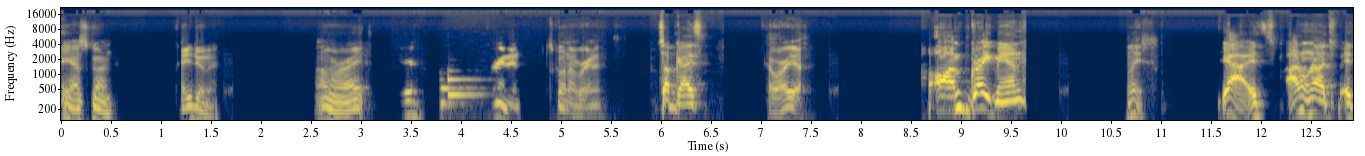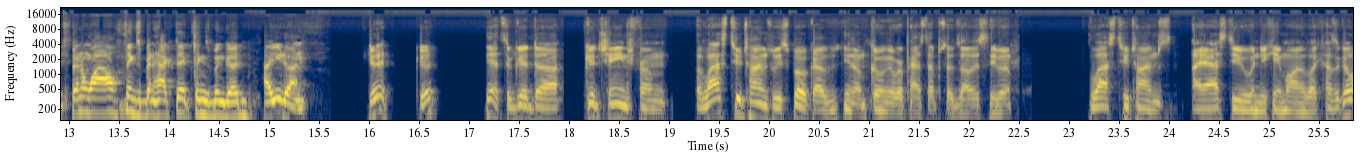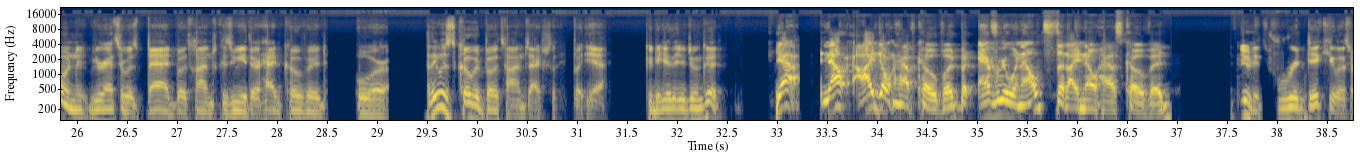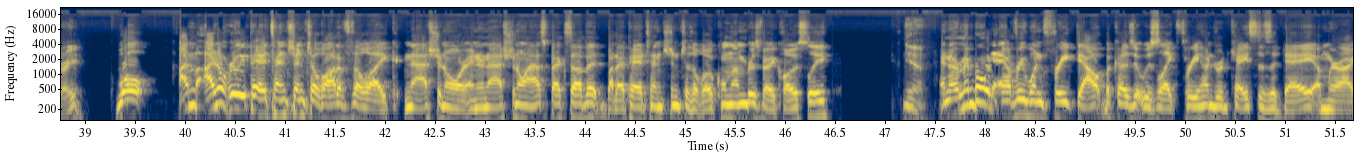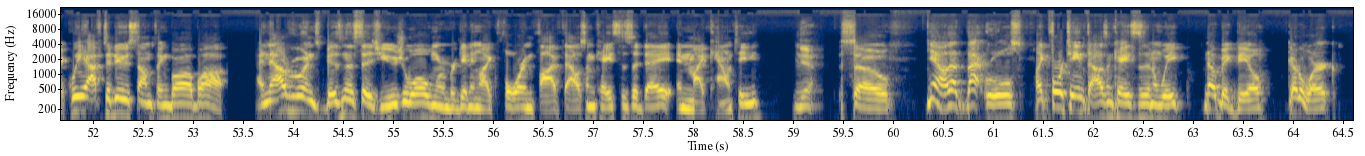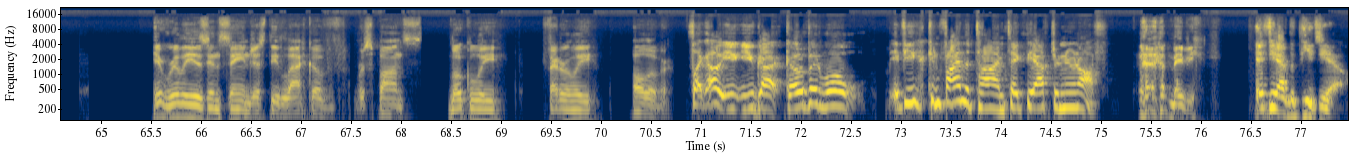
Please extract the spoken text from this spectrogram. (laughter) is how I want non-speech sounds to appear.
Hey, how's it going? How you doing, man? I'm all right. Brandon. What's going on, Brandon? What's up, guys? How are you? Oh, I'm great, man. Nice. Yeah, it's I don't know. It's it's been a while. Things have been hectic. Things have been good. How you doing? Good. Good. Yeah, it's a good uh good change from the last two times we spoke. I was, you know, going over past episodes obviously, but the last two times I asked you when you came on, like, how's it going? Your answer was bad both times because you either had COVID or I think it was COVID both times actually. But yeah, good to hear that you're doing good. Yeah. Now I don't have COVID, but everyone else that I know has COVID. Dude, it's ridiculous, right? Well, I'm I don't really pay attention to a lot of the like national or international aspects of it, but I pay attention to the local numbers very closely. Yeah. And I remember when everyone freaked out because it was like 300 cases a day, and we are like, we have to do something, blah blah. And now everyone's business as usual when we're getting like four and five thousand cases a day in my county. Yeah. So you know that that rules. Like 14,000 cases in a week, no big deal. Go to work. It really is insane just the lack of response locally, federally, all over. It's like, oh, you, you got COVID? Well, if you can find the time, take the afternoon off. (laughs) Maybe. if you have the PTO.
